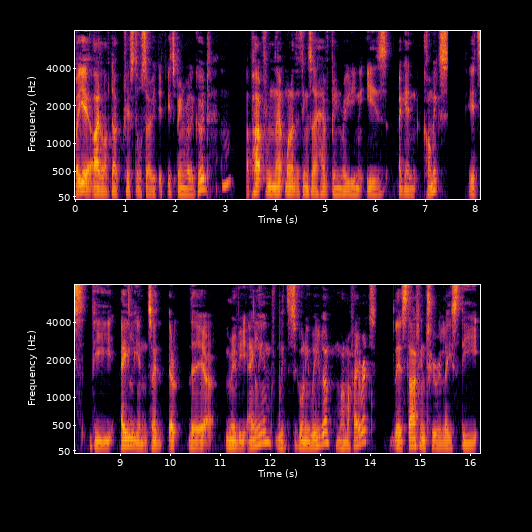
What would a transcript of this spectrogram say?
but yeah, I love Dark Crystal, so it, it's been really good. Mm-hmm. Apart from that, one of the things I have been reading is again comics. It's the Alien, so the, the movie Alien with Sigourney Weaver, one of my favorites. They're starting to release the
